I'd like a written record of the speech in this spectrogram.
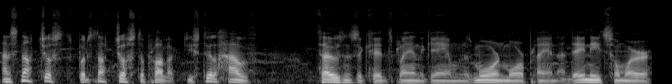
And it's not just, but it's not just the product. You still have thousands of kids playing the game, and there's more and more playing, and they need somewhere.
